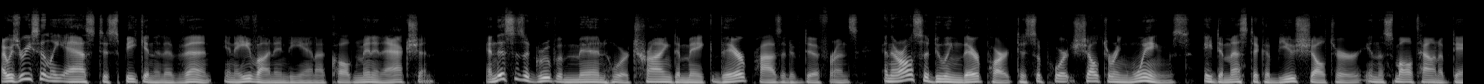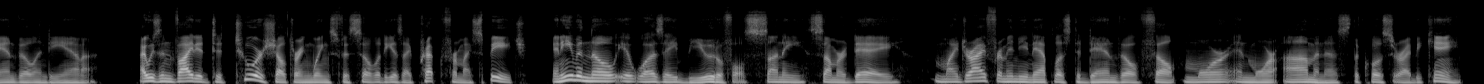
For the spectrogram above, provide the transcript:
I was recently asked to speak in an event in Avon, Indiana called Men in Action. And this is a group of men who are trying to make their positive difference, and they're also doing their part to support Sheltering Wings, a domestic abuse shelter in the small town of Danville, Indiana. I was invited to tour Sheltering Wings facility as I prepped for my speech, and even though it was a beautiful sunny summer day, my drive from Indianapolis to Danville felt more and more ominous the closer I became.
